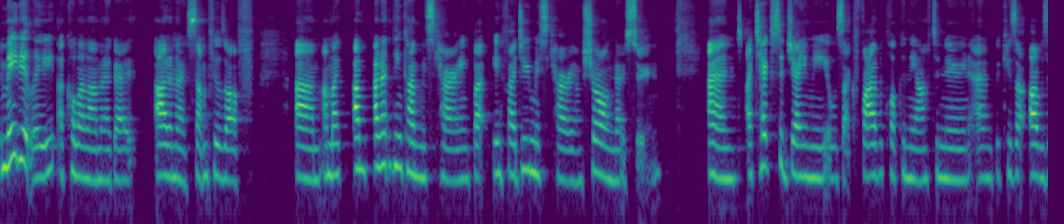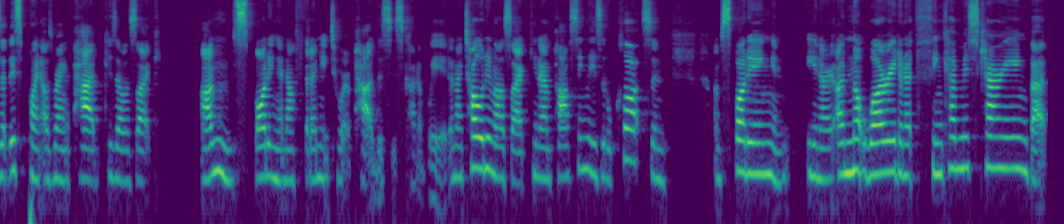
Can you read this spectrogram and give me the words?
Immediately, I call my mom and I go, I don't know, something feels off um, I'm like, I'm, I don't think I'm miscarrying, but if I do miscarry, I'm sure I'll know soon. And I texted Jamie, it was like five o'clock in the afternoon. And because I, I was at this point, I was wearing a pad because I was like, I'm spotting enough that I need to wear a pad. This is kind of weird. And I told him, I was like, you know, I'm passing these little clots and I'm spotting and, you know, I'm not worried. I don't think I'm miscarrying, but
